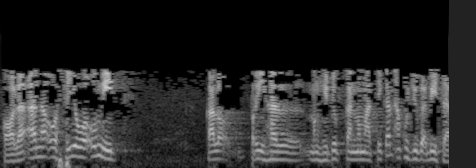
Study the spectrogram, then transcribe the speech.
qala ana uhyi wa umid kalau perihal menghidupkan mematikan aku juga bisa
